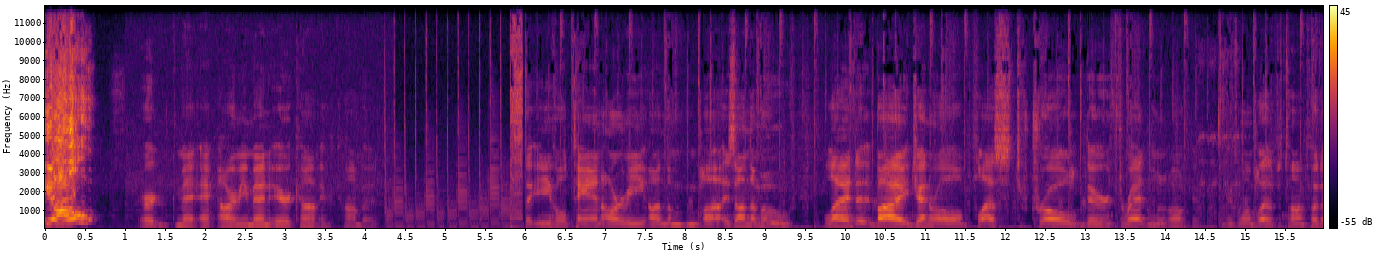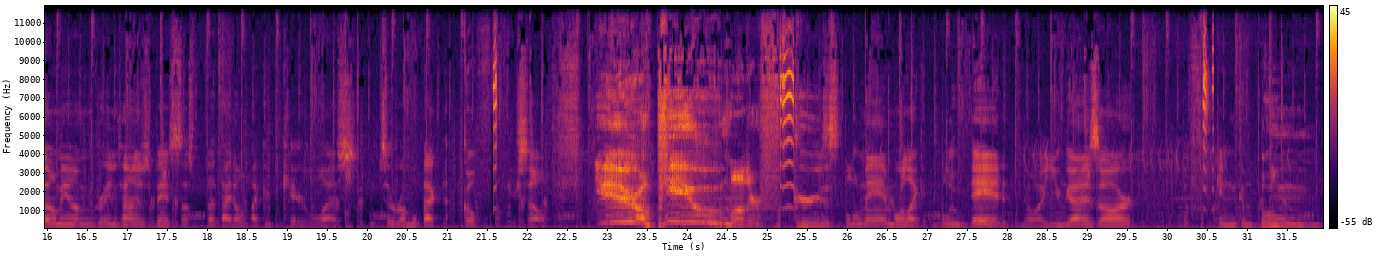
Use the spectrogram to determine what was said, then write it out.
yo! Air, Army men air com air combat. The evil Tan army on the uh, is on the move, led by General Plastro. Their threat. Okay. There's one Plasmaton Podomium Green Town is base that I don't I could care less. It's a rumble pack now. Go fuck yourself. Yeah, pew, motherfuckers! Blue man, more like blue dead. Know what you guys are? The fucking kaboom!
